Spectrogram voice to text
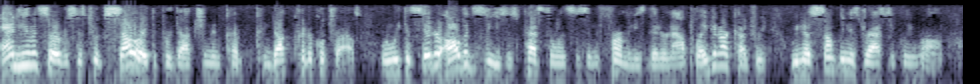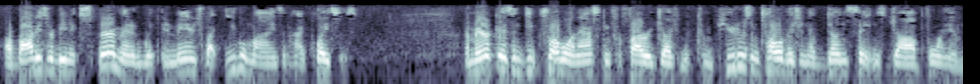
and human services to accelerate the production and co- conduct critical trials. When we consider all the diseases, pestilences, and infirmities that are now plaguing our country, we know something is drastically wrong. Our bodies are being experimented with and managed by evil minds in high places. America is in deep trouble and asking for fiery judgment. Computers and television have done Satan's job for him.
